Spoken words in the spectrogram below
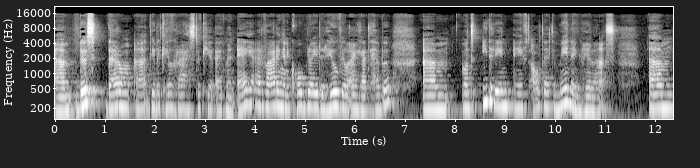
Um, dus daarom uh, deel ik heel graag een stukje uit mijn eigen ervaring en ik hoop dat je er heel veel aan gaat hebben. Um, want iedereen heeft altijd een mening, helaas. Um,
